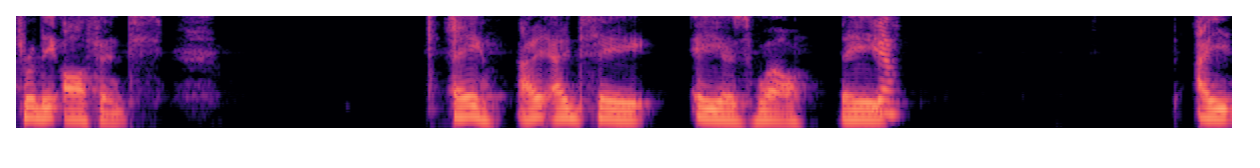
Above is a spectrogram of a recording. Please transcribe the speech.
for the offense. A, I, I'd say A as well. They, yeah. I,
